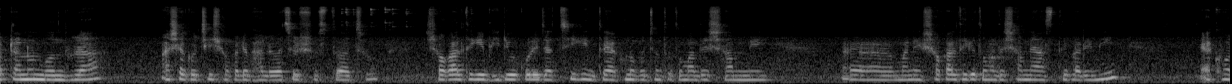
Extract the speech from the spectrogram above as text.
আফটারনুন বন্ধুরা। আশা করছি সকালে ভালো আছো, সুস্থ আছো। সকাল থেকে ভিডিও করে যাচ্ছি, কিন্তু এখনও পর্যন্ত তোমাদের সামনে মানে সকাল থেকে তোমাদের সামনে আসতে পারিনি। এখন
